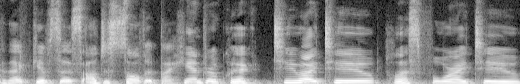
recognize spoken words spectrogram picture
And that gives us, I'll just solve it by hand real quick, 2i2 plus 4i2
